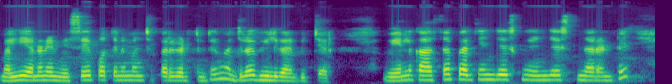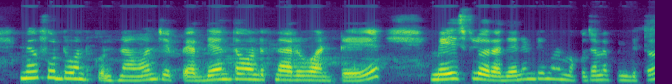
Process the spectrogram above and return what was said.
మళ్ళీ ఏమన్నా నేను మిస్ అయిపోతానే మంచి పరిగెడుతుంటే మధ్యలో వీలు కనిపించారు. వీళ్ళని కాస్త పరిచయం చేసుకుని ఏం చేస్తున్నారంటే మేము ఫుడ్ వండుకుంటున్నాము అని చెప్పారు. దేంతో వండుతున్నారు? అంటే మేజ్ ఫ్లోర్ అదేనండి మనం మొక్కజొన్న పిండితో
